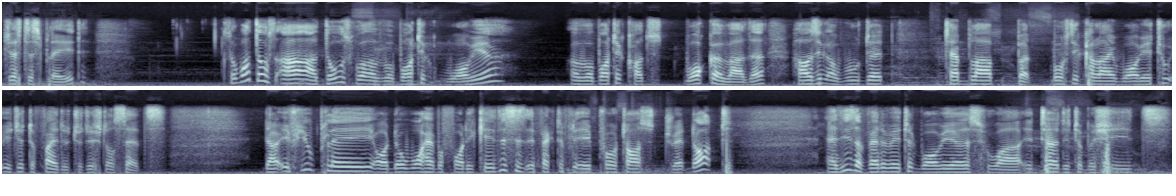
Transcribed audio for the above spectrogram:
just displayed, so what those are, are those were a robotic warrior, a robotic walker rather, housing a wounded Templar but mostly Khalai warrior too injured to fight in the traditional sense. Now, if you play or know Warhammer 40k, this is effectively a Protoss Dreadnought. And these are venerated warriors who are turned into machines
